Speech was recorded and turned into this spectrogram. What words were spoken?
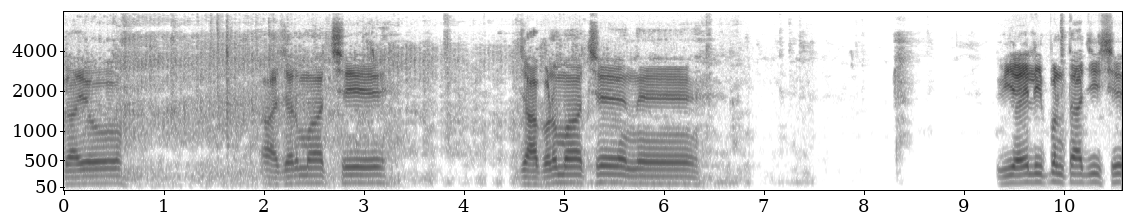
ગાયો હાજરમાં છે, જાભણમાં છે અને વિયાયેલી પણ તાજી છે.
